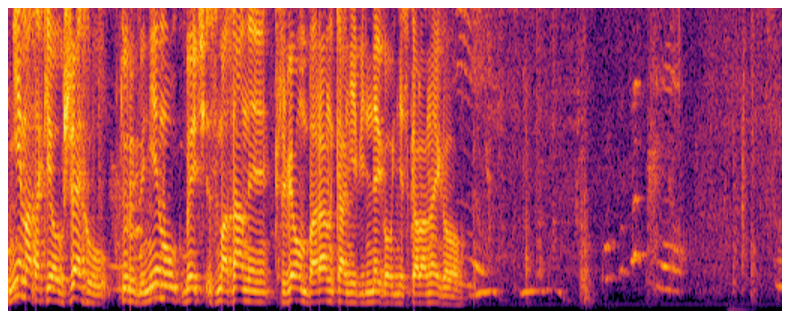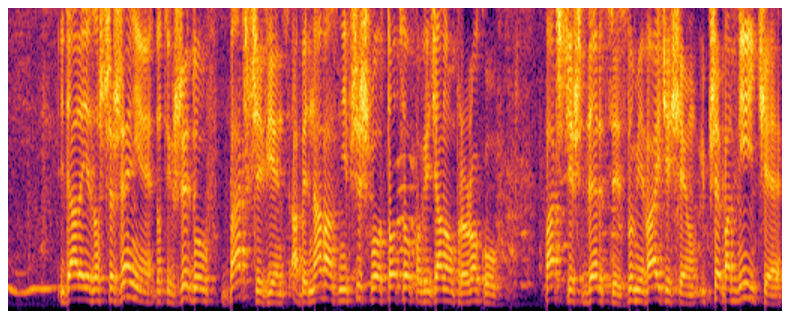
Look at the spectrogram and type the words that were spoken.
nie ma takiego grzechu, który by nie mógł być zmazany krwią baranka niewinnego i nieskalanego. I dalej jest ostrzeżenie do tych Żydów. Baczcie więc, aby na was nie przyszło to, co powiedziano proroków. Patrzcie, szydercy, zdumiewajcie się i przebadnijcie,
